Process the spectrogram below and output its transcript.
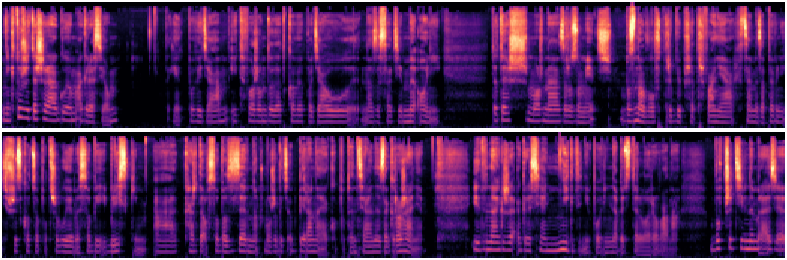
Niektórzy też reagują agresją, tak jak powiedziałam, i tworzą dodatkowe podziały na zasadzie my-oni to też można zrozumieć, bo znowu w trybie przetrwania chcemy zapewnić wszystko, co potrzebujemy sobie i bliskim, a każda osoba z zewnątrz może być odbierana jako potencjalne zagrożenie. Jednakże agresja nigdy nie powinna być tolerowana, bo w przeciwnym razie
